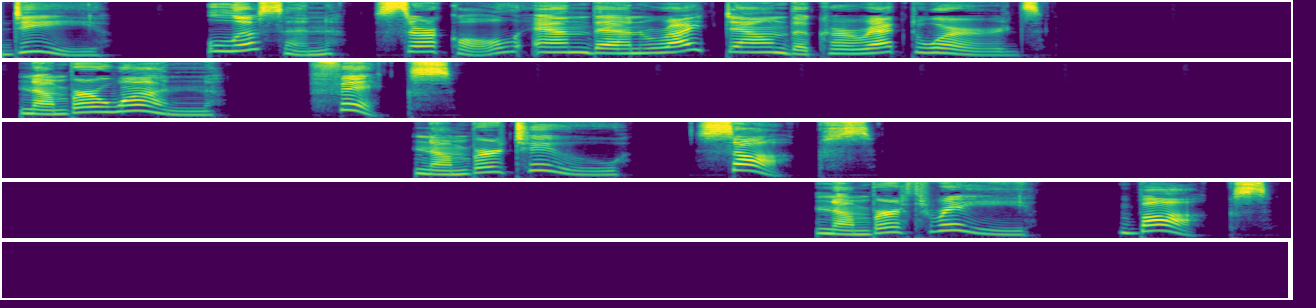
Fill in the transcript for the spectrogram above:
D. Listen, circle, and then write down the correct words. Number 1. Fix. Number 2. Socks. Number 3. Box.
